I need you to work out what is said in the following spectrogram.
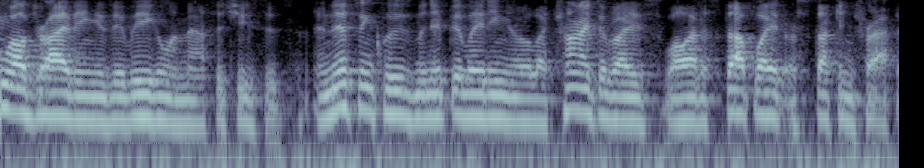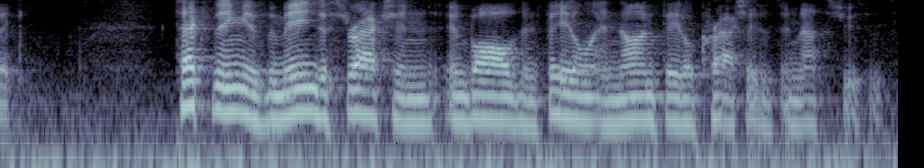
while driving is illegal in Massachusetts, and this includes manipulating your electronic device while at a stoplight or stuck in traffic. Texting is the main distraction involved in fatal and non fatal crashes in Massachusetts.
